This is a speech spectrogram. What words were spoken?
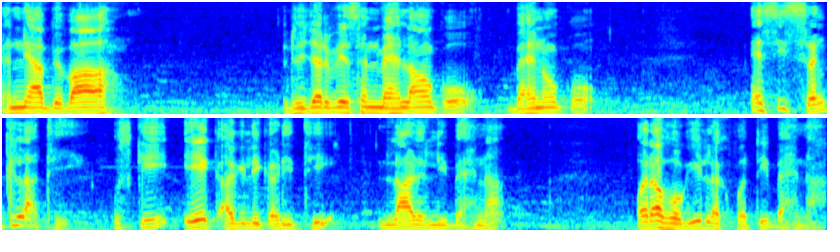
कन्या विवाह रिजर्वेशन महिलाओं को, बहनों को, ऐसी श्रृंखला थी। उसकी एक अगली कड़ी थी, लाडली बहना, और अब होगी लखपति बहना।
